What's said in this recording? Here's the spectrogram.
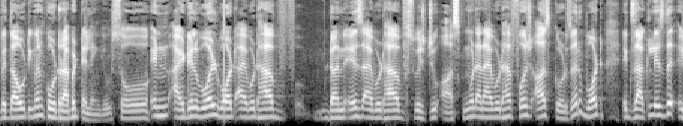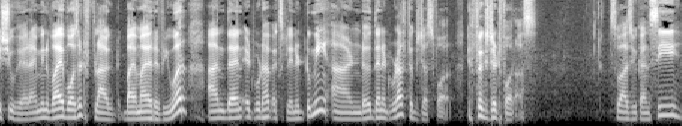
without even code rabbit telling you so in ideal world what i would have done is I would have switched to ask mode and I would have first asked Cursor what exactly is the issue here. I mean, why was it flagged by my reviewer? And then it would have explained it to me and then it would have fixed just for fixed it for us. So as you can see,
